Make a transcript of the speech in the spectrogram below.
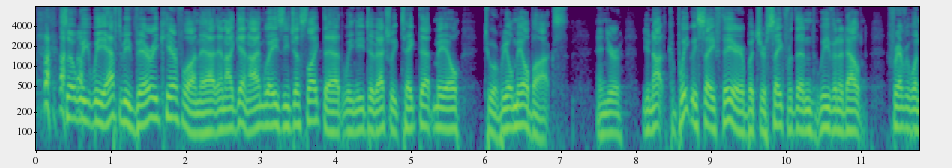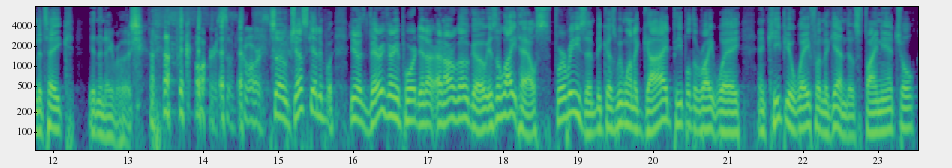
so we, we have to be very careful on that. And again, I'm lazy just like that. We need to actually take that mail to a real mailbox. And you're you're not completely safe there, but you're safer than leaving it out for everyone to take in the neighborhood. of course, of course. so just get, you know, it's very, very important. And our, and our logo is a lighthouse for a reason because we want to guide people the right way and keep you away from, again, those financial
